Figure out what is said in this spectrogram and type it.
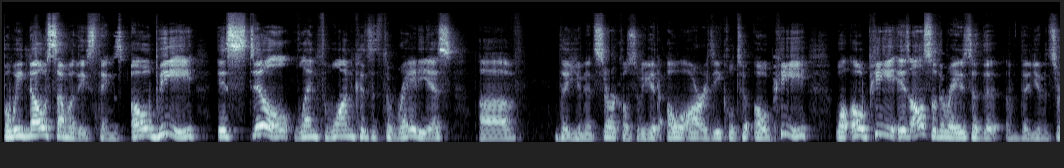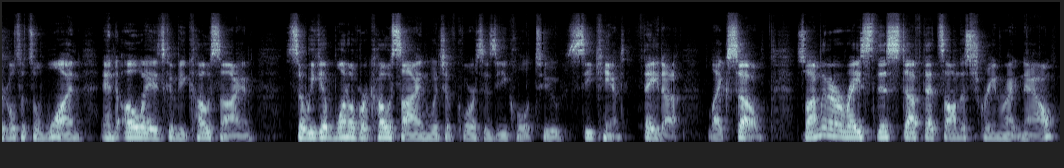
But we know some of these things. OB is still length 1 because it's the radius of the unit circle. So we get OR is equal to OP. Well, OP is also the radius of the, of the unit circle, so it's a 1, and OA is going to be cosine. So we get 1 over cosine, which of course is equal to secant theta, like so. So I'm going to erase this stuff that's on the screen right now,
